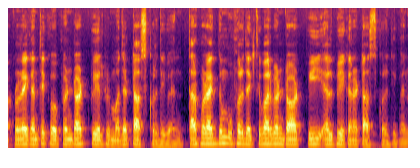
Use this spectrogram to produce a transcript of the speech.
আপনারা এখান থেকে ওপেন ডট পিএলপির মধ্যে টাচ করে দিবেন। তারপর একদম উপরে দেখতে পারবেন ডট পিএলপি এখানে টাচ করে দিবেন।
